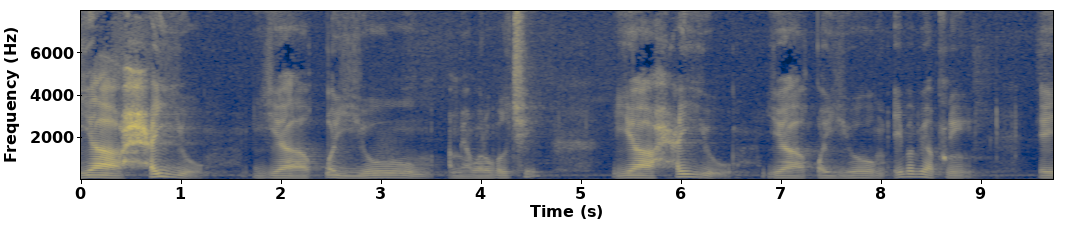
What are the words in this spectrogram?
ইয়া হাইয়ু, ইয়া কয়ুম আমি আবারও বলছি, ইয়া হাইয়ু ইয়া কয়ুম এইভাবে আপনি এই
